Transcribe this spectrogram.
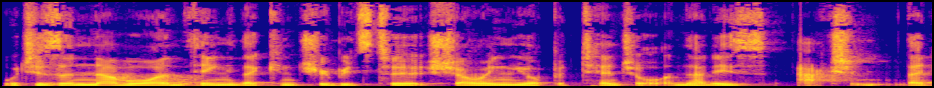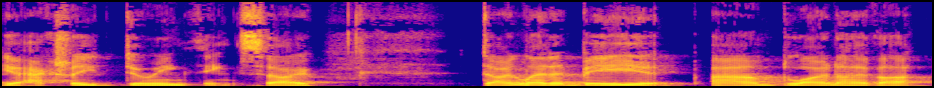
which is the number one thing that contributes to showing your potential. And that is action, that you're actually doing things. So don't let it be um, blown over.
